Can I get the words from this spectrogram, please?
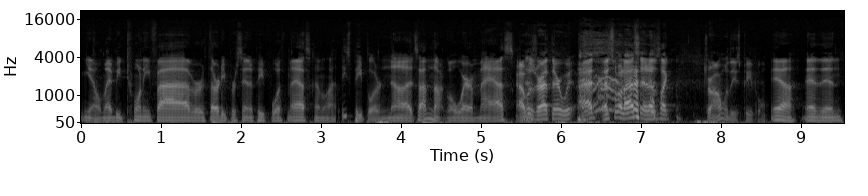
you know, maybe twenty five or thirty percent of people with masks. I'm like, these people are nuts. I'm not going to wear a mask. I was right there. With, I, that's what I said. I was like, "What's wrong with these people?" Yeah, and then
